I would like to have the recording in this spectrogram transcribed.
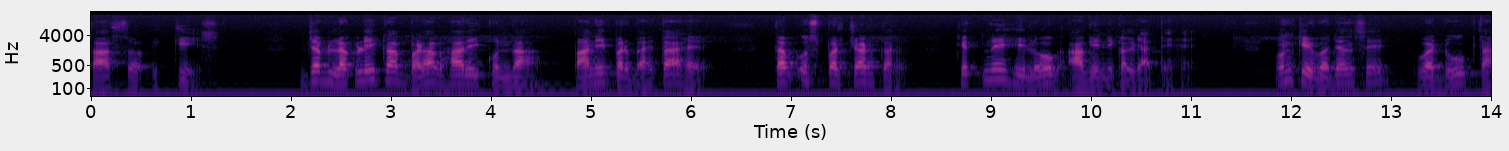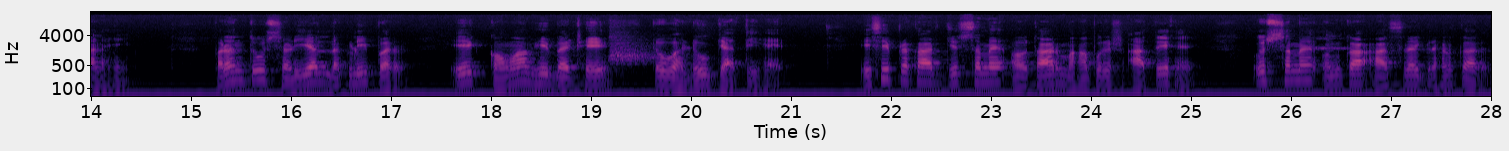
721 जब लकड़ी का बड़ा भारी कुंदा पानी पर बहता है, तब उस पर चढ़कर कितने ही लोग आगे निकल जाते हैं। उनके वज़न से वह डूबता नहीं। परंतु सड़ियल लकड़ी पर एक कौवा भी बैठे तो वह डूब जाती है। इसी प्रकार जिस समय अवतार महापुरुष आते हैं, उस समय उनका आश्रय ग्रहण कर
